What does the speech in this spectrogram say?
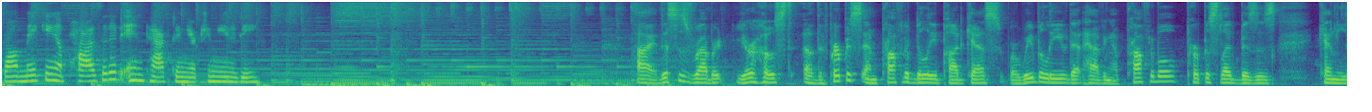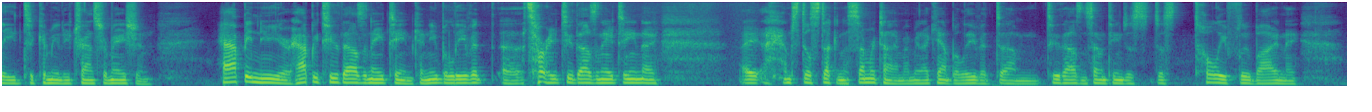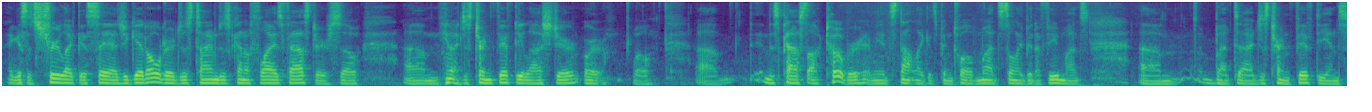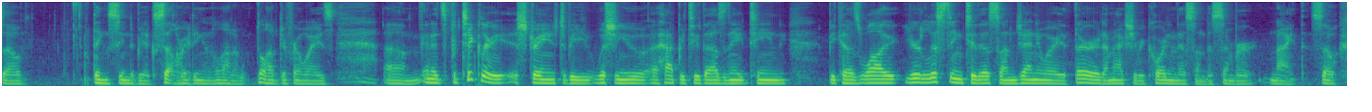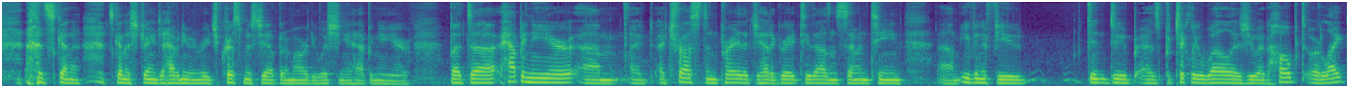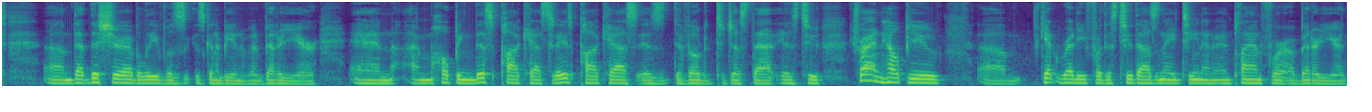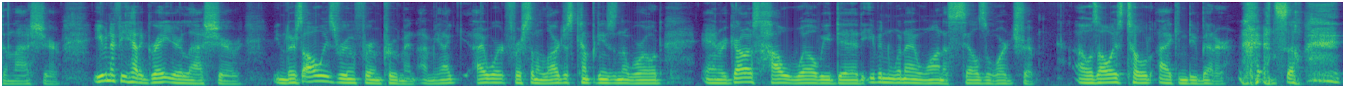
while making a positive impact in your community. Hi, this is Robert, your host of the Purpose and Profitability Podcast, where we believe that having a profitable, purpose led business can lead to community transformation. Happy New Year. Happy 2018. Can you believe it? Uh, it's already 2018. I, I, am still stuck in the summertime. I mean, I can't believe it. Um, 2017 just, just totally flew by, and I, I guess it's true, like they say, as you get older, just time just kind of flies faster. So, um, you know, I just turned 50 last year, or well, um, in this past October. I mean, it's not like it's been 12 months; it's only been a few months. Um, but uh, I just turned 50, and so things seem to be accelerating in a lot of a lot of different ways. Um, and it's particularly strange to be wishing you a happy 2018 because while you're listening to this on January 3rd, I'm actually recording this on December 9th. So it's kind of it's kind of strange. I haven't even reached Christmas yet, but I'm already wishing you a happy New Year. But uh, happy New Year! Um, I, I, trust and pray that you had a great 2017. Um, even if you didn't do as particularly well as you had hoped or liked. Um, that this year, I believe, was is going to be a better year, and I'm hoping this podcast, today's podcast, is devoted to just that: is to try and help you um, get ready for this 2018 and, and, plan for a better year than last year. Even if you had a great year last year, you know, there's always room for improvement. I mean, I, I worked for some of the largest companies in the world, and regardless how well we did, even when I won a sales award trip, I was always told I can do better, and so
